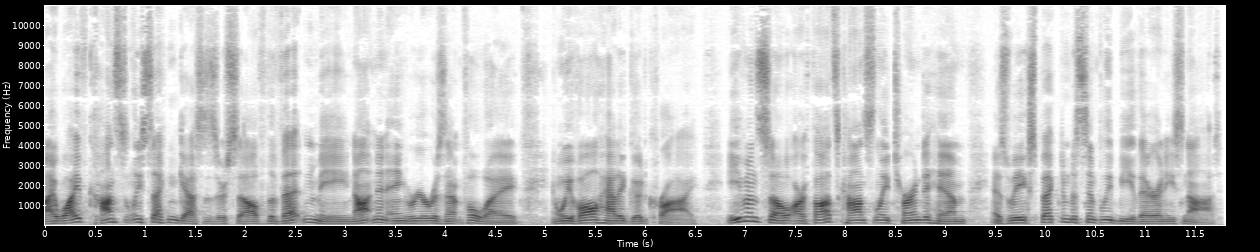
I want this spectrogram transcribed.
My wife constantly second guesses herself, the vet and me, not in an angry or resentful way, and we've all had a good cry. Even so, our thoughts constantly turn to him as we expect him to simply be there, and he's not.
